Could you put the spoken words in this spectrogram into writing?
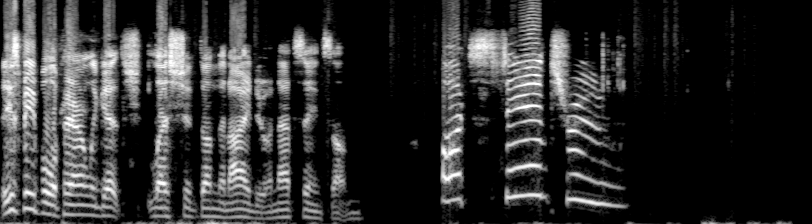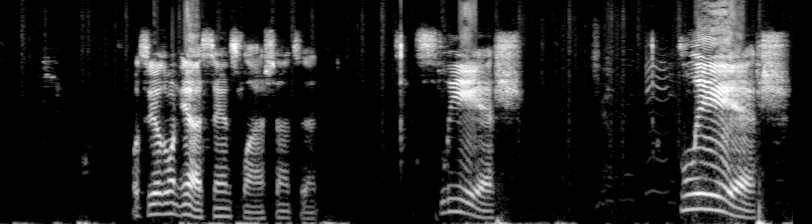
These people apparently get sh less shit done than I do, and that's saying something. What's Sandshrew? What's the other one? Yeah, Sandslash, that's it. Slash. Flash.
